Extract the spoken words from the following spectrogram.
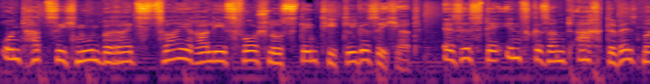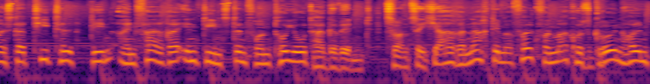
und hat sich nun bereits zwei Rallyes vor Schluss den Titel gesichert. Es ist der insgesamt achte Weltmeistertitel, den ein Fahrer in Diensten von Toyota gewinnt. 20 Jahre nach dem Erfolg von Markus Grönholm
